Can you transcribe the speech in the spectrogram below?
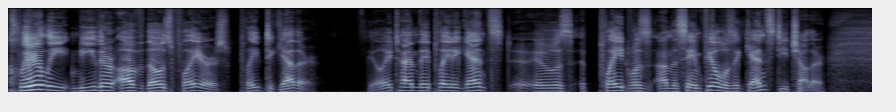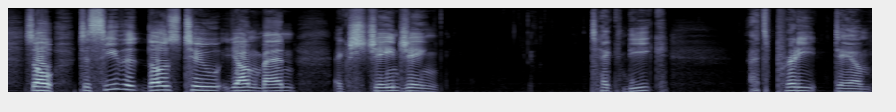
Clearly, neither of those players played together. The only time they played against uh, it was played was on the same field was against each other. So to see those two young men exchanging technique, that's pretty damn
